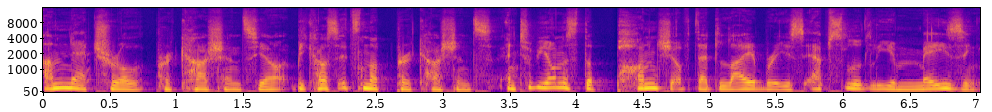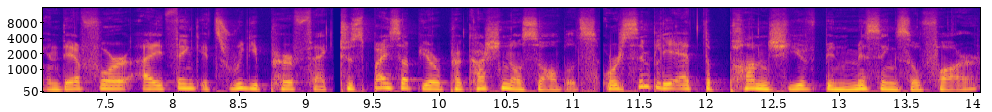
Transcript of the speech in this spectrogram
unnatural percussions, know, because it's not percussions. And to be honest, the punch of that library is absolutely amazing. And therefore, I think it's really perfect to spice up your percussion ensembles or simply add the punch you've been missing so far.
